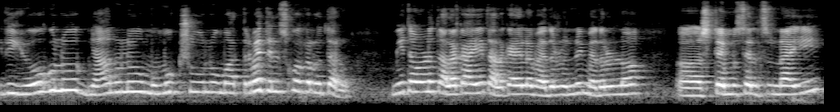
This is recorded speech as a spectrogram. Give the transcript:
ఇది యోగులు జ్ఞానులు ముముక్షువులు మాత్రమే తెలుసుకోగలుగుతారు. మిగతా వాళ్ళు తలకాయ తలకాయలో మెదడు ఉంది మెదడులో స్టెమ్ సెల్స్ ఉన్నాయి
